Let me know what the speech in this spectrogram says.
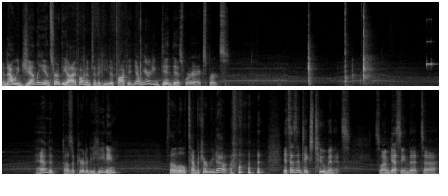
And now we gently insert the iPhone into the heated pocket. Yeah, we already did this. We're experts. And it does appear to be heating. Is that a little temperature readout? it says it takes two minutes. So I'm guessing that, uh,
